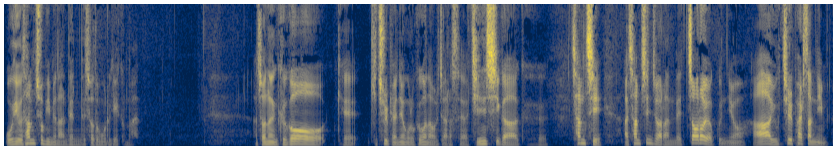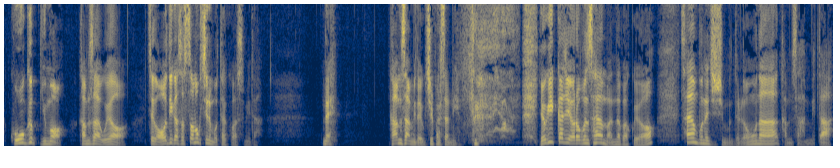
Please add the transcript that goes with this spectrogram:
오디오 3초 비면 안 되는데 저도 모르게 그만. 저는 그거 이렇게 기출 변형으로 그거 나올 줄 알았어요. 진 씨가 그 참치 아 참치인 줄 알았는데 쩔어였군요. 아 6783님 고급 유머 감사하고요. 제가 어디 가서 써먹지는 못할 것 같습니다. 네 감사합니다 6783님. 여기까지 여러분 사연 만나봤고요. 사연 보내주신 분들 너무나 감사합니다.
